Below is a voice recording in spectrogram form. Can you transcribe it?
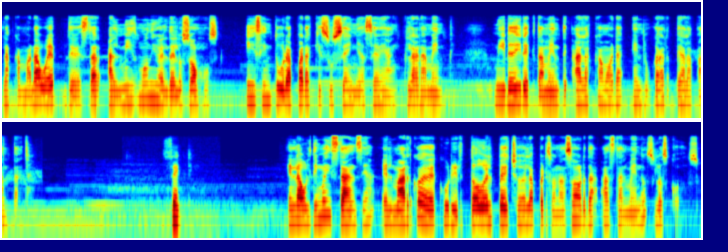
La cámara web debe estar al mismo nivel de los ojos y cintura para que sus señas se vean claramente. Mire directamente a la cámara en lugar de a la pantalla. En la última instancia, el marco debe cubrir todo el pecho de la persona sorda hasta al menos los codos.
